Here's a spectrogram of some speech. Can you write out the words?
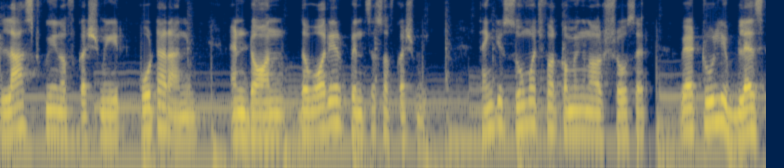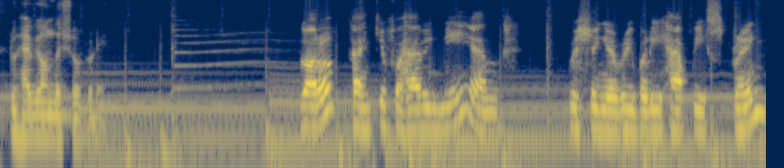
Last Queen of Kashmir, Kota Rani, and Dawn, the Warrior Princess of Kashmir. Thank you so much for coming on our show, sir. We are truly blessed to have you on the show today. Gaurav, thank you for having me and wishing everybody happy spring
